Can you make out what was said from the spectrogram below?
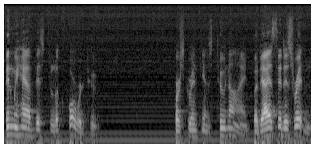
then we have this to look forward to. 1 Corinthians 2 9. But as it is written,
